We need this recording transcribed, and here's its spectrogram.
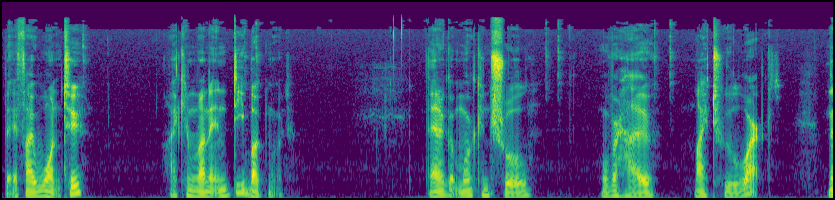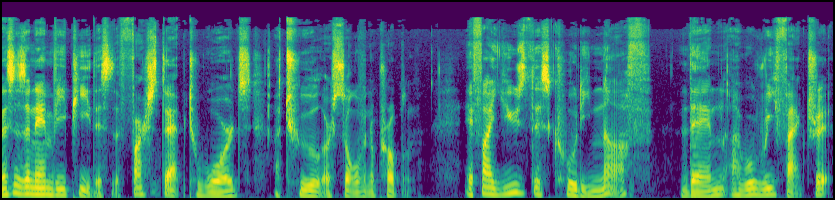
but if I want to, I can run it in debug mode. Then I've got more control over how my tool works. This is an MVP. This is the first step towards a tool or solving a problem. If I use this code enough, then I will refactor it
